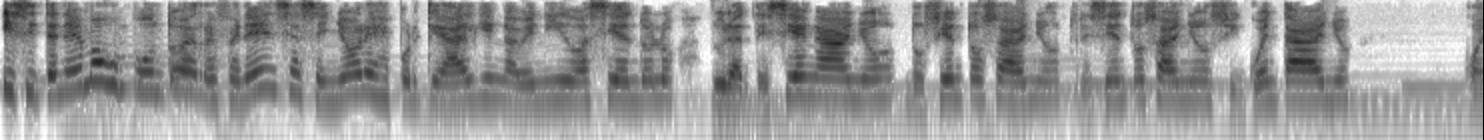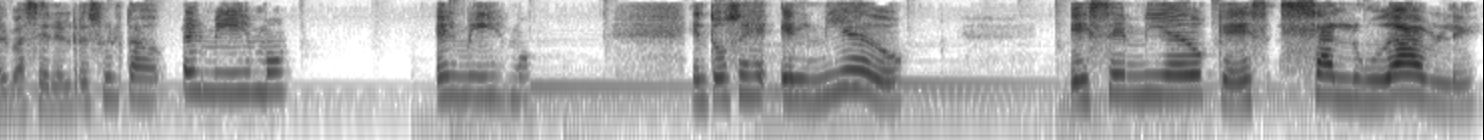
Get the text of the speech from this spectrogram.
Y si tenemos un punto de referencia, señores, es porque alguien ha venido haciéndolo durante 100 años, 200 años, 300 años, 50 años. ¿Cuál va a ser el resultado? El mismo, el mismo. Entonces, el miedo, ese miedo que es saludable,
